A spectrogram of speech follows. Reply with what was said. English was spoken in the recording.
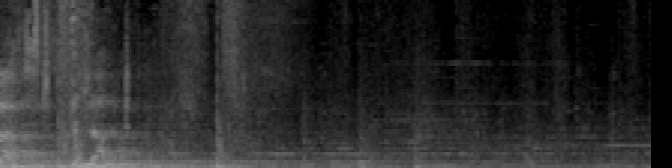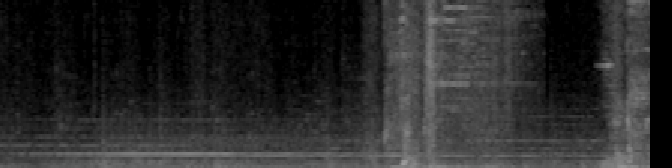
First blood. Yeah.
